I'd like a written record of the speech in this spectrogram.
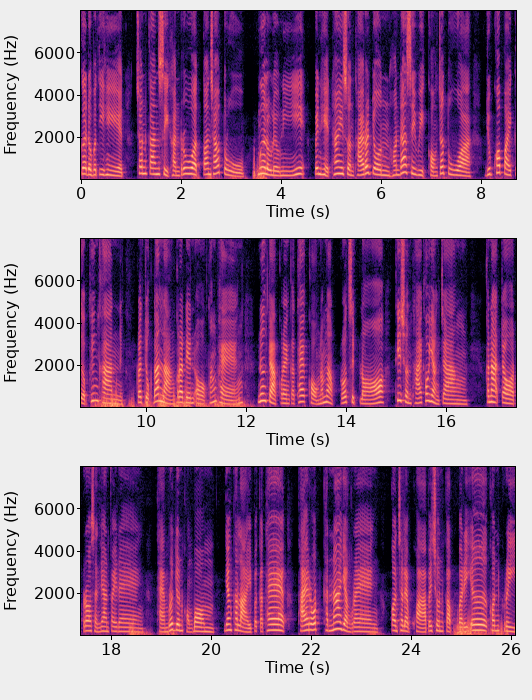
เกิดอุบัติเหตุ ชนกันสี่คันรวดตอนเช้าตรู่ เมื่อเร็วๆนี้เป็นเหตุให้ส่วนท้ายรถยนต์ Honda Civic ของเจ้าตัว ยุบเข้าไปเกือบครึ่งคัน กระจกด้านหลังกระเด็นออกทั้งแผง เนื่องจากแรงกระแทกของน้ำหนักรถสิบล้อ ที่ชนท้ายเข้าอย่างจัง ขณะจอดรอสัญญาณไฟแดง แถมรถยนต์ของบอมยังถลายไปกระแทก ท้ายรถคันหน้าอย่างแรง ก่อนฉลับขวาไปชนกับบารีเออร์คอนกรี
